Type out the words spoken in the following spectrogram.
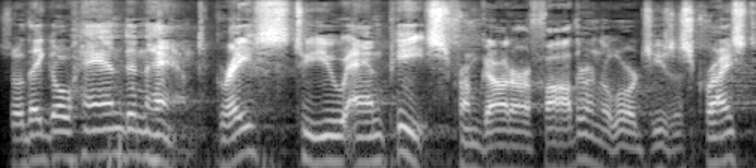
So they go hand in hand. Grace to you and peace from God our Father and the Lord Jesus Christ.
